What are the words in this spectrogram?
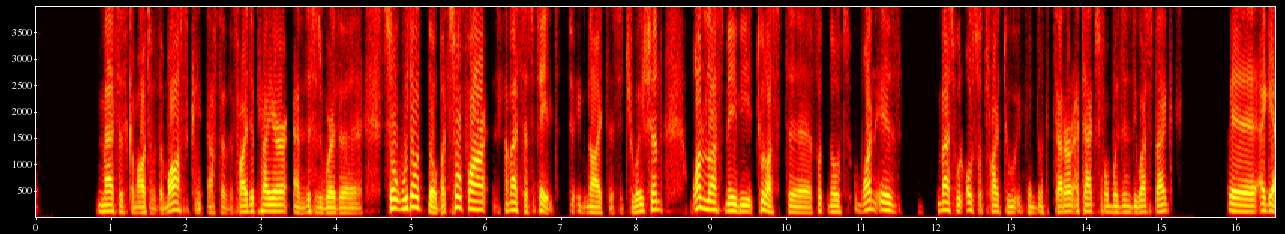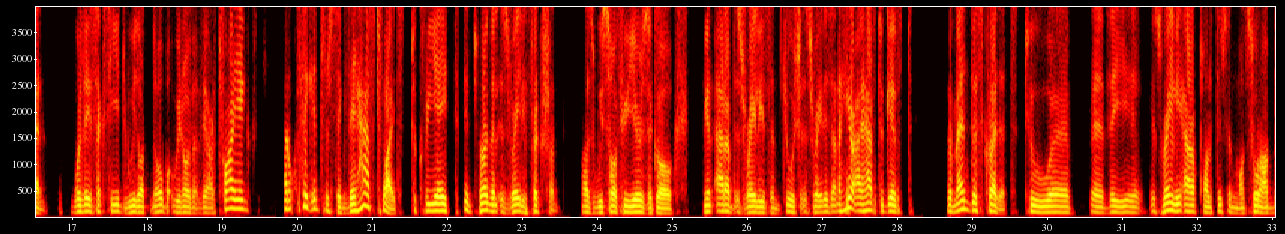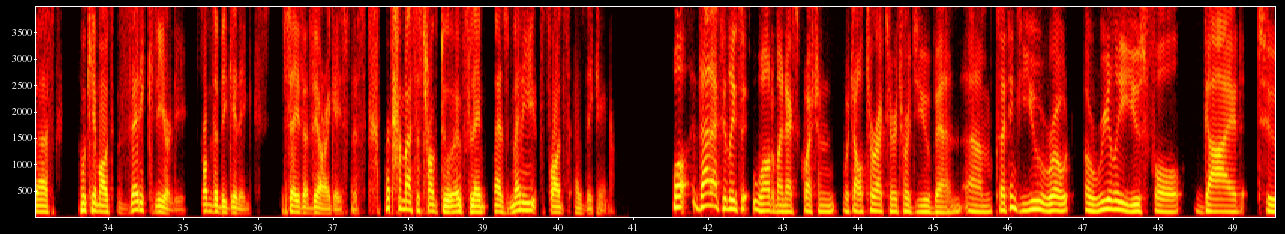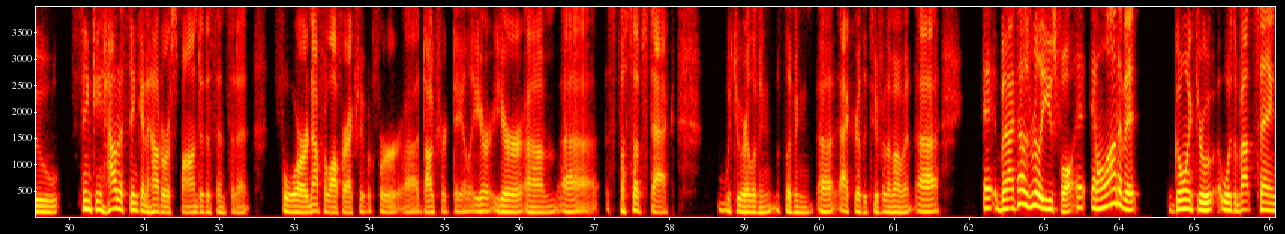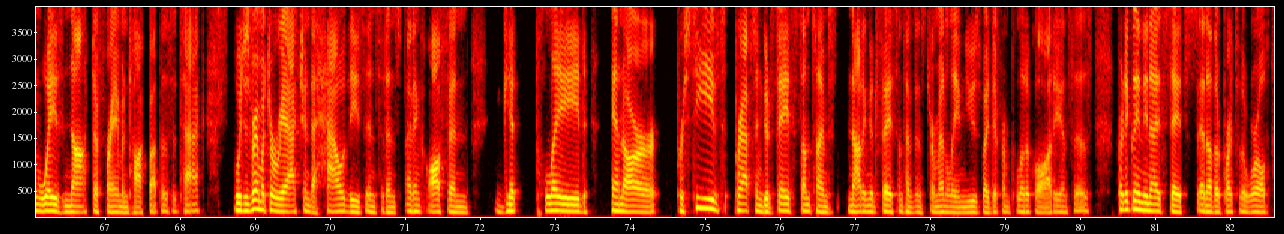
masses come out of the mosque after the Friday prayer, and this is where the so we don't know. But so far, Hamas has failed to ignite the situation. One last, maybe two last uh, footnotes. One is Hamas will also try to conduct terror attacks from within the West Bank. Uh, again, will they succeed? We don't know, but we know that they are trying. And one thing interesting, they have tried to create internal Israeli friction, as we saw a few years ago between Arab Israelis and Jewish Israelis. And here I have to give tremendous credit to uh, the Israeli Arab politician Mansour Abbas, who came out very clearly from the beginning say that they are against this. But Hamas is trying to inflame as many fronts as they can. Well, that actually leads well to my next question, which I'll direct here towards you, Ben, because um, I think you wrote a really useful guide to thinking how to think and how to respond to this incident for not for Lawfare actually, but for uh, Dog Shirt Daily, your your um, uh, Substack which you are living living uh, accurately to for the moment. Uh, eh, but I thought it was really useful, and a lot of it going through was about saying ways not to frame and talk about this attack, which is very much a reaction to how these incidents, I think, often get played and are perceived perhaps in good faith, sometimes not in good faith, sometimes instrumentally and used by different political audiences, particularly in the United States and other parts of the world.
